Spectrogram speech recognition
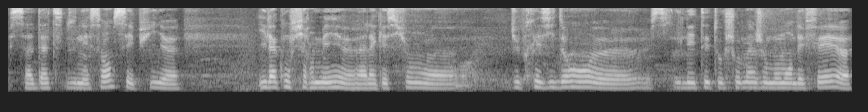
sa date de naissance et puis il a confirmé à la question du président s'il était au chômage au moment des faits.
